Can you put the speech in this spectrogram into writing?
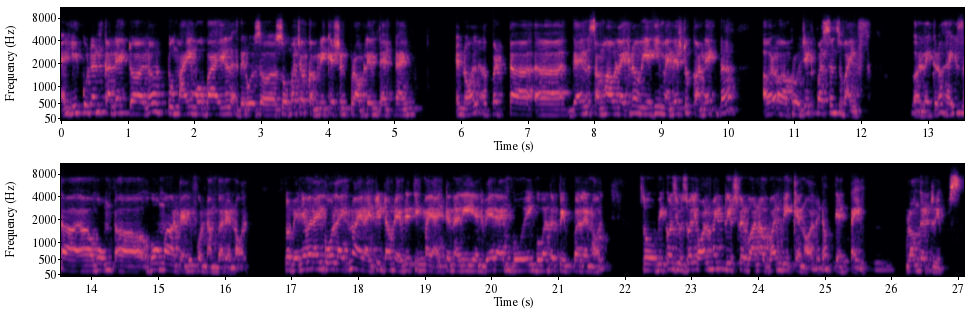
and he couldn't connect uh, no, to my mobile. There was uh, so much of communication problem that time and all. But uh, uh then somehow, like you know, we, he managed to connect the our uh, project person's wife, mm-hmm. like you know, his home home telephone number and all. So whenever I go, like you know, I write it down everything, my itinerary and where I'm going, who are the people and all. So because usually all my trips were one one week and all, you know, that time, mm-hmm. longer trips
